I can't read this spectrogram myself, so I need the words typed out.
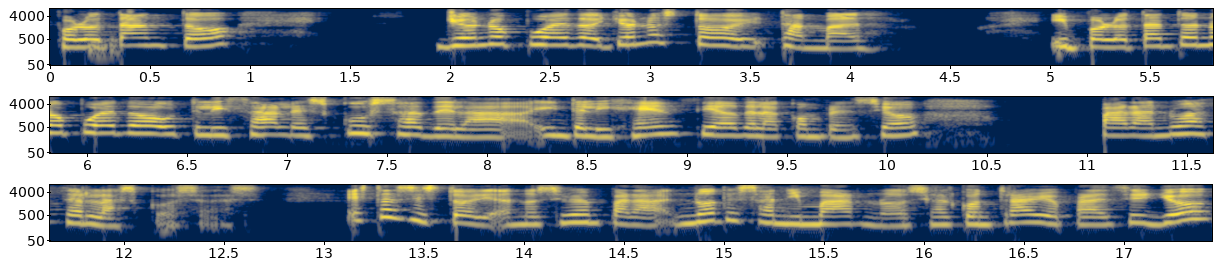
Por lo tanto, yo no puedo, yo no estoy tan mal y por lo tanto no puedo utilizar la excusa de la inteligencia o de la comprensión para no hacer las cosas. Estas historias nos sirven para no desanimarnos y al contrario para decir yo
